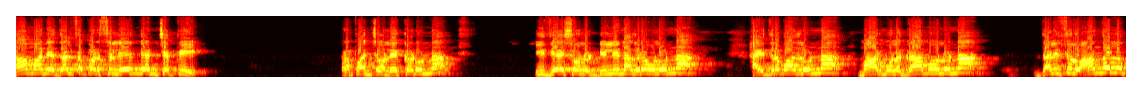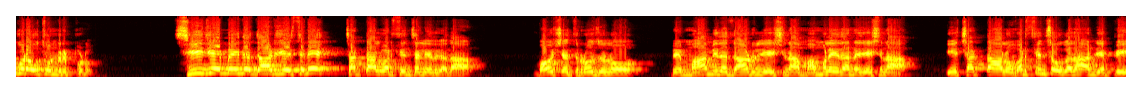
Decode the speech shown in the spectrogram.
సామాన్య దళిత పరిస్థితులు ఏంది అని చెప్పి ప్రపంచంలో ఎక్కడున్నా ఈ దేశంలో ఢిల్లీ నగరంలో ఉన్నా హైదరాబాద్లో ఉన్నా మారుమూల గ్రామంలో ఉన్నా దళితులు ఆందోళనకు గురవుతుండ్రు ఇప్పుడు. సీజే మీద దాడి చేస్తేనే చట్టాలు వర్తించలేదు కదా. భవిష్యత్ రోజుల్లో రేపు మా మీద దాడులు చేసినా మమ్మల్ని ఏదైనా చేసినా ఈ చట్టాలు వర్తించవు కదా అని చెప్పి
